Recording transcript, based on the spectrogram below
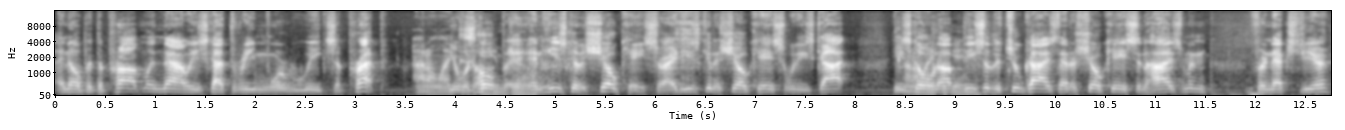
I know, but the problem is now he's got three more weeks of prep. I don't like. you would hope, game, and he's going to showcase, right? He's going to showcase what he's got. He's going like up. game. These are the two guys that are showcasing Heisman for next year.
